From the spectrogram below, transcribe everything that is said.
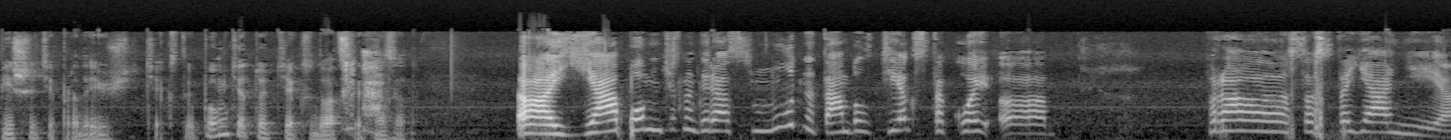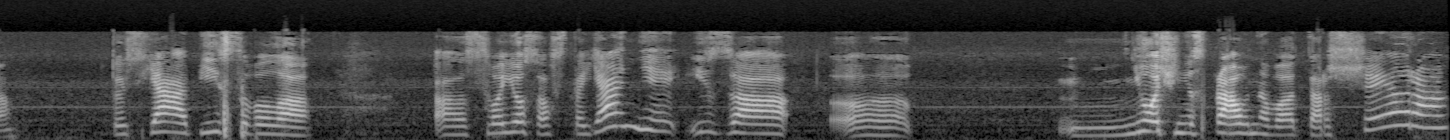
пишете продающий текст. Вы помните тот текст 20 лет назад? А, я помню, честно говоря, смутно. Там был текст такой э, про состояние. То есть я описывала э, свое состояние из-за э, не очень исправного торшера,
